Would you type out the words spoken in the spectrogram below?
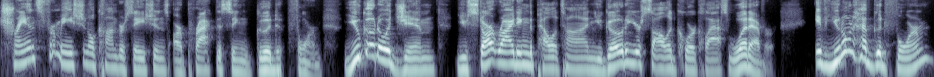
Transformational conversations are practicing good form. You go to a gym, you start riding the Peloton, you go to your solid core class, whatever. If you don't have good form,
